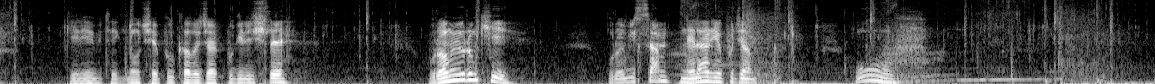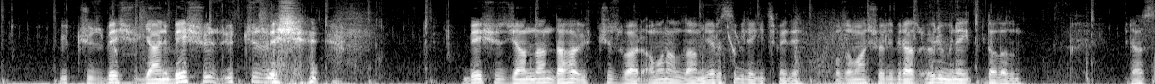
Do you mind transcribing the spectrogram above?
Geriye bir tek No Chapel kalacak bu gidişle. Vuramıyorum ki. Vurabilsem neler yapacağım. Uf. 305 yani 500 305 500 candan daha 300 var. Aman Allah'ım yarısı bile gitmedi. O zaman şöyle biraz ölümüne dalalım. Biraz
